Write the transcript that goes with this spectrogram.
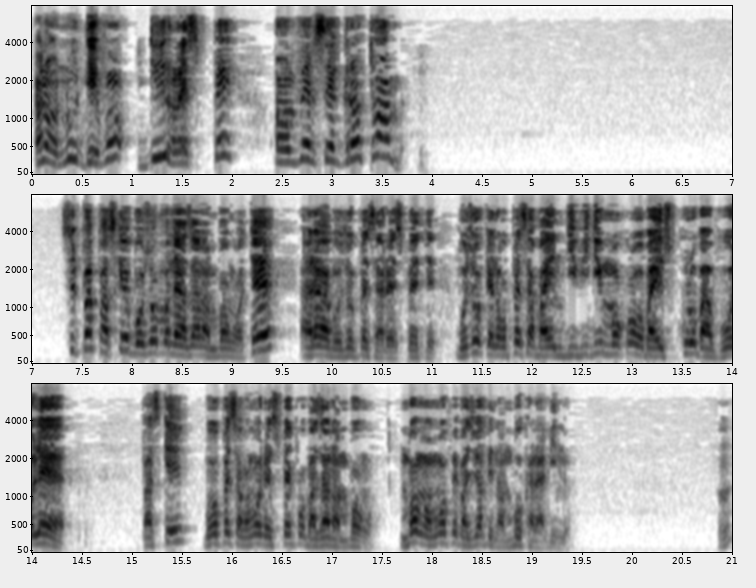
Alors nous devons dire respect envers ces grands hommes. C'est pas parce que bozo mona aza na mbongo te, ala bozo pesa respect te. Bozo kende kopesa ba individu moko ba escroc ba voleur. Parce que bo pesa bango respect po baza na mbongo. Mbongo ngo pe bazwa pe na mboka na bino. Hmm?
